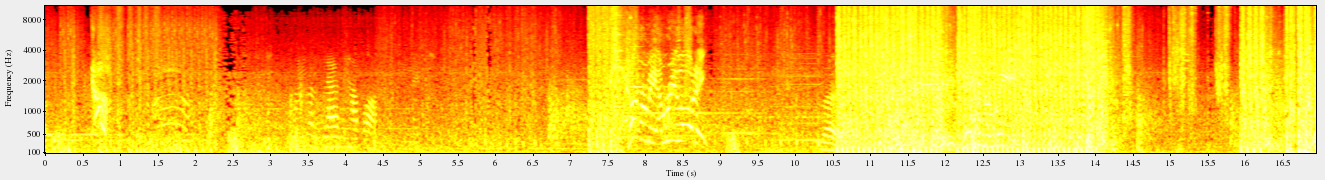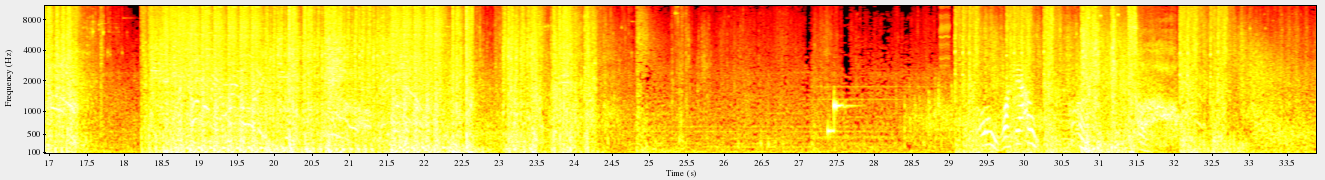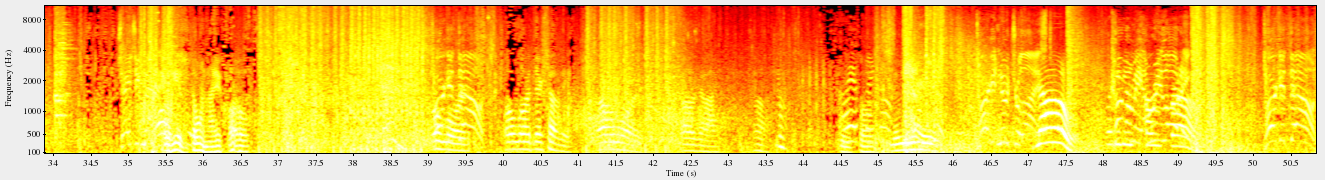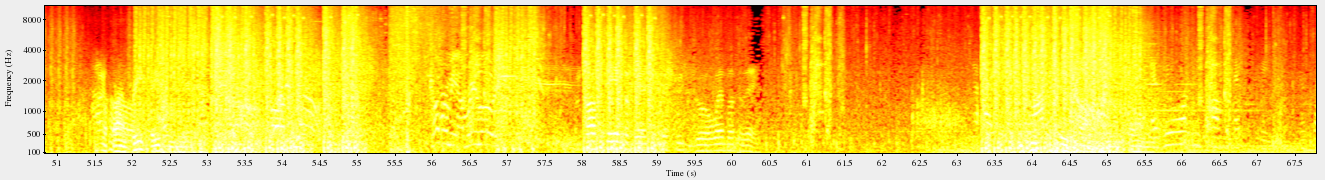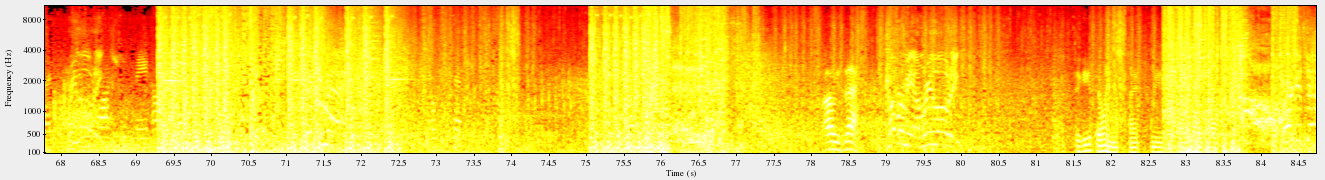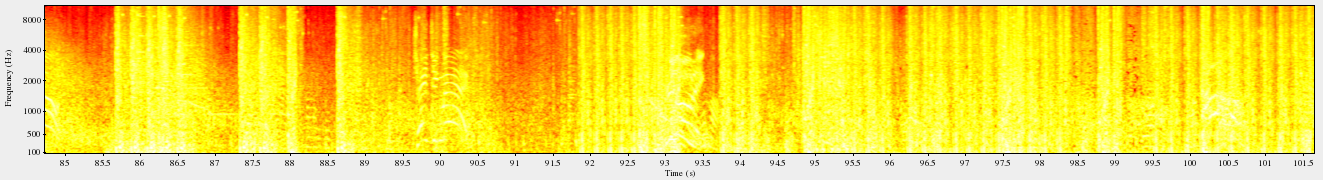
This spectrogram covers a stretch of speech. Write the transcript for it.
I'm gonna let me hop off. Cover me, I'm reloading. reloading! Right. We've taken the lead. Cover me, I'm reloading! Tango down. Oh, watch out! Changing Oh, mag. he has so knife. Oh, Oh lord. Oh lord, they're coming. Oh lord. Oh god. Oh. Oh, yeah, oh, no, Target neutralized. No! Where did Cover he me, I'm come reloading. from? Target down. I'm pretty safe in here. Target down. Cover me, I'm reloading. I'll stay up a bit, we go away both of these. Everyone is um next to me. It's like everyone Reloading. watch the main Changing mag. Oh, he's that. Cover me, I'm reloading. They keep throwing knife to me. Target down. Changing mag. Reloading.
